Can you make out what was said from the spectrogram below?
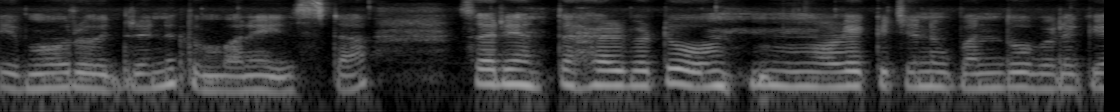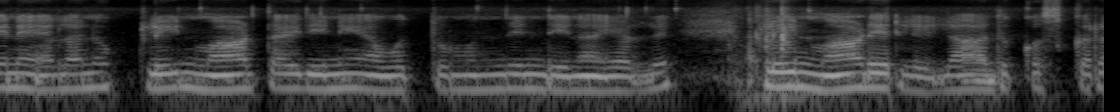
ಈ ಮೂರು ಇದ್ರೇ ತುಂಬಾ ಇಷ್ಟ. ಸರಿ ಅಂತ ಹೇಳಿಬಿಟ್ಟು ಒಳ್ಳೆ ಕಿಚನಿಗೆ ಬಂದು ಬೆಳಗ್ಗೆನೇ ಎಲ್ಲನೂ ಕ್ಲೀನ್ ಮಾಡ್ತಾಯಿದ್ದೀನಿ ಅವತ್ತು ಮುಂದಿನ ದಿನ ಎಲ್ಲಿ ಕ್ಲೀನ್ ಮಾಡಿರಲಿಲ್ಲ. ಅದಕ್ಕೋಸ್ಕರ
